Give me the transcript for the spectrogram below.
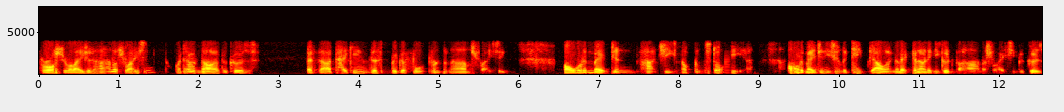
for Australasian harness racing, I don't know because if they're taking this bigger footprint in harness racing, I would imagine Hutchie's not going to stop here. I would imagine he's going to keep going, and that can only be good for harness racing because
